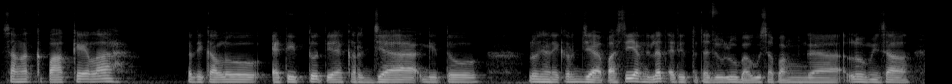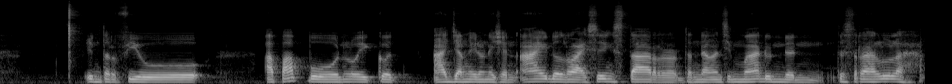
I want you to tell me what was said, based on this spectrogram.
sangat kepake lah ketika lu attitude ya kerja gitu lu nyari kerja pasti yang dilihat attitude-nya dulu bagus apa enggak. Lu misal interview apa pun lu ikut ajang Indonesian Idol Rising Star tendangan si Madun dan terserah lu lah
